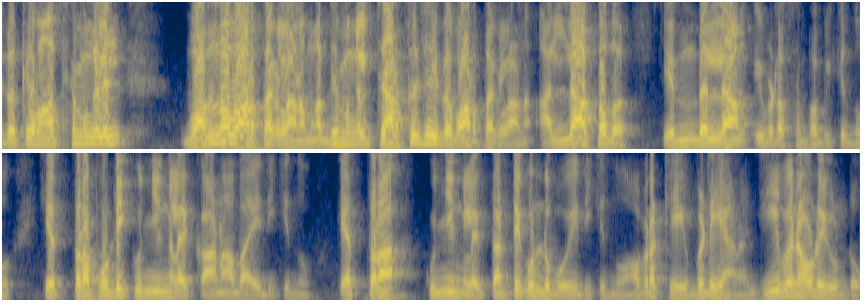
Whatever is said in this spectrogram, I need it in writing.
ഇതൊക്കെ മാധ്യമങ്ങളിൽ വന്ന വാർത്തകളാണ് മാധ്യമങ്ങൾ ചർച്ച ചെയ്ത വാർത്തകളാണ്. അല്ലാത്തത് എന്തെല്ലാം ഇവിടെ സംഭവിക്കുന്നു? എത്ര പൊടിക്കുഞ്ഞുങ്ങളെ കാണാതായിരിക്കുന്നു? എത്ര കുഞ്ഞുങ്ങളെ തട്ടിക്കൊണ്ടുപോയിരിക്കുന്നു? അവരൊക്കെ എവിടെയാണ്? ജീവനോടെയുണ്ടോ?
